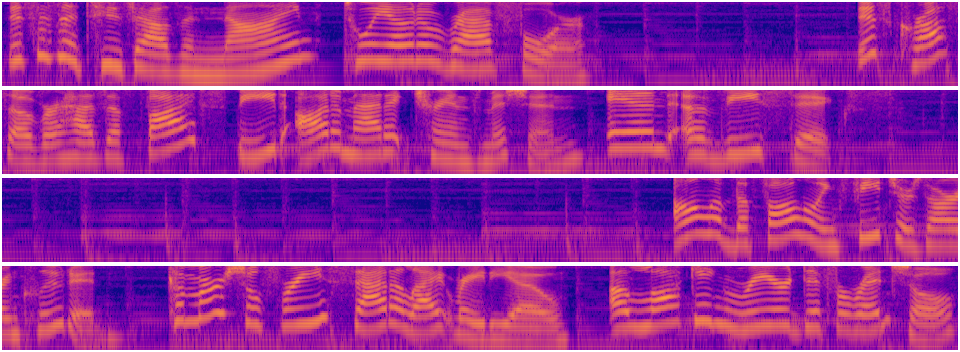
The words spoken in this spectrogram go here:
This is a 2009 Toyota RAV4. This crossover has a 5-speed automatic transmission and a V6. All of the following features are included. Commercial-free satellite radio, a locking rear differential,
